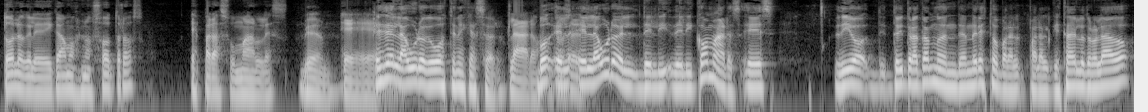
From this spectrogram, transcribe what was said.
todo lo que le dedicamos nosotros es para sumarles. Bien. Eh, es el laburo que vos tenés que hacer. Claro, Vos- el, entonces- el laburo del del- del e-commerce es, digo, estoy tratando de entender esto para el, para el que está del otro lado.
